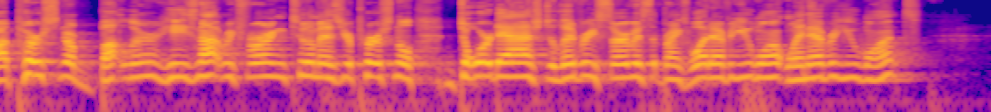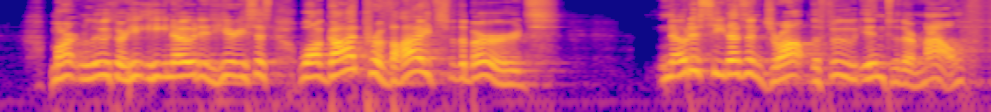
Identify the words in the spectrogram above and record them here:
a personal butler. He's not referring to him as your personal DoorDash delivery service that brings whatever you want whenever you want. Martin Luther, he, he noted here, he says, while God provides for the birds, notice he doesn't drop the food into their mouth.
